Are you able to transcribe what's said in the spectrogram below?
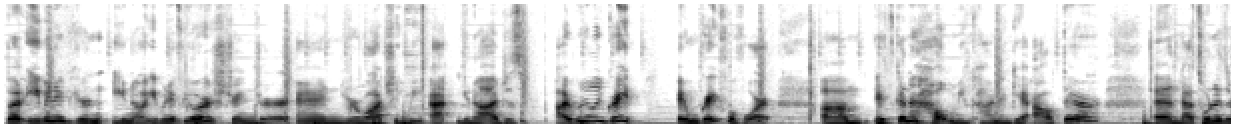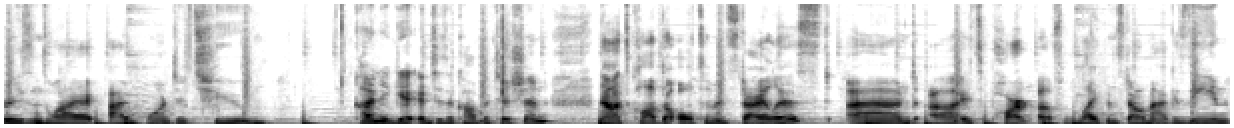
But even if you're, you know, even if you're a stranger and you're watching me, I, you know, I just, I really great am grateful for it. Um, it's gonna help me kind of get out there, and that's one of the reasons why I wanted to kind of get into the competition. Now it's called the Ultimate Stylist, and uh, it's part of Life and Style magazine.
